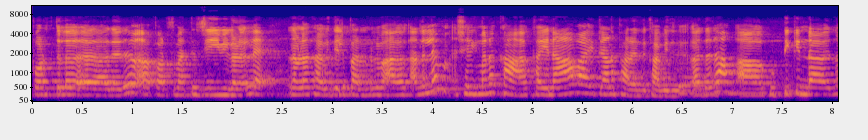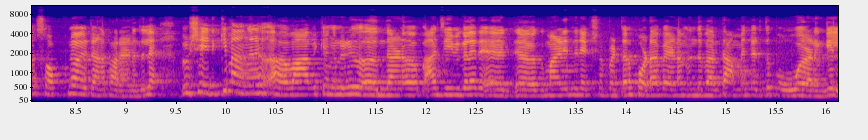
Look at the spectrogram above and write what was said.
പുറത്തുള്ള അതായത് പുറത്ത് മറ്റു ജീവികൾ അല്ലെ? നമ്മളെ കവിതയിൽ പറഞ്ഞ അതെല്ലാം ശരിക്കും പറഞ്ഞാൽ കൈനാവായിട്ടാണ് പറയുന്നത് കവിത അതായത് ആ- കുട്ടിക്ക് ഉണ്ടാകുന്ന സ്വപ്നമായിട്ടാണ് പറയണത് അല്ലെ? അപ്പൊ ശരിക്കും അങ്ങനെ വാവയ്ക്ക് അങ്ങനെ ഒരു എന്താണ് ആ ജീവികളെ മഴയിൽ നിന്ന് രക്ഷപ്പെടുത്താൻ കുട വേണം എന്ന് പറഞ്ഞിട്ട് അമ്മേന്റെ അടുത്ത് പോവുകയാണെങ്കിൽ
